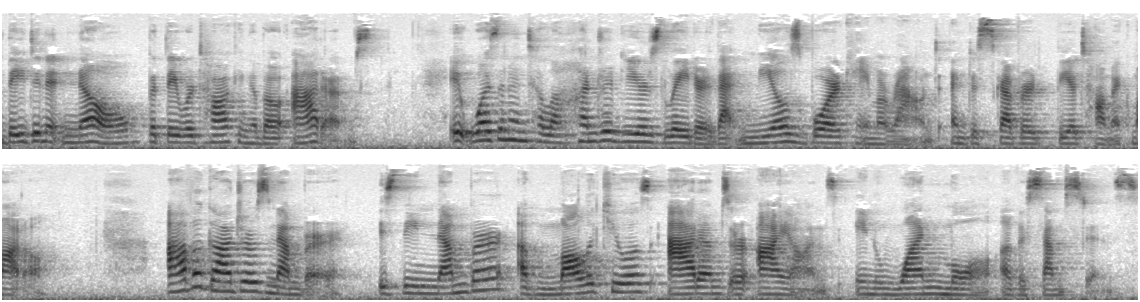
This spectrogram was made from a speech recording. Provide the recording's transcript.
they didn't know, but they were talking about atoms. It wasn't until a 100 years later that Niels Bohr came around and discovered the atomic model. Avogadro's number is the number of molecules, atoms, or ions in one mole of a substance.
